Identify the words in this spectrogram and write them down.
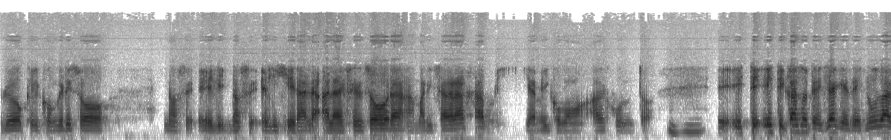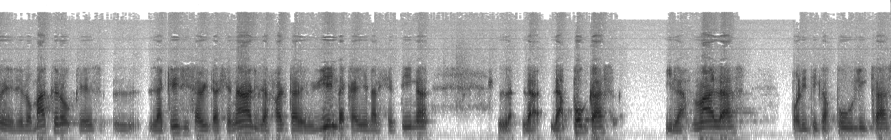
Luego que el Congreso nos, el, nos eligiera a la, a la, defensora, a Marisa Graham y a mí como adjunto. Uh -huh. este, este caso te decía que desnuda desde lo macro, que es la crisis habitacional y la falta de vivienda que hay en Argentina, la, la, las pocas y las malas políticas públicas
